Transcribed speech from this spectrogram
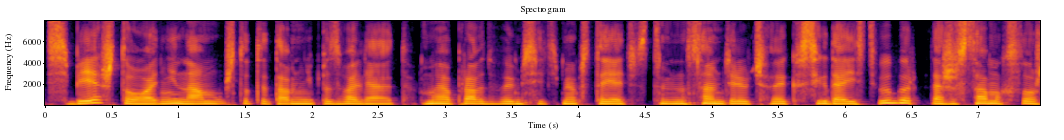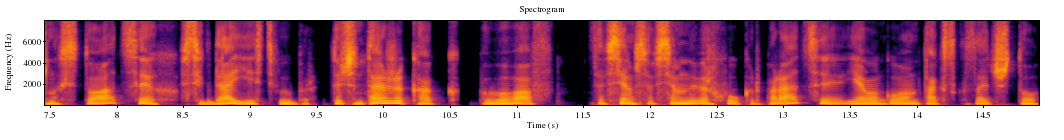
себе, что они нам что-то там не позволяют. Мы оправдываемся этими обстоятельствами. На самом деле у человека всегда есть выбор. Даже в самых сложных ситуациях всегда есть выбор. Точно так же, как побывав совсем-совсем наверху корпорации, я могу вам так сказать, что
